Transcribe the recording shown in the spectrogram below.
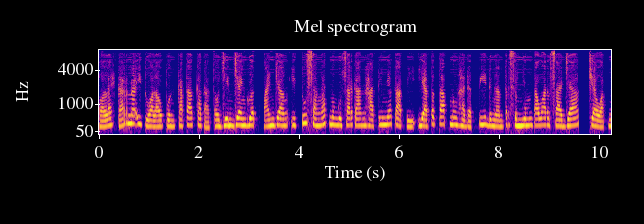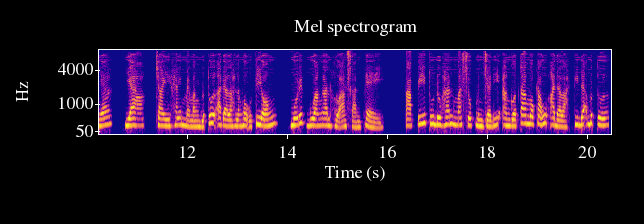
Oleh karena itu walaupun kata-kata Tojin jenggot panjang itu sangat menggusarkan hatinya tapi ia tetap menghadapi dengan tersenyum tawar saja, jawabnya, ya, Cai Hei memang betul adalah Leng Ho Tiong, murid buangan Hoa San Pei. Tapi tuduhan masuk menjadi anggota Mokau adalah tidak betul,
